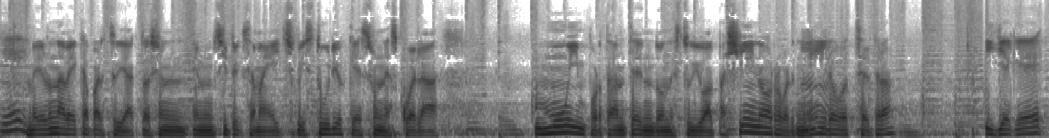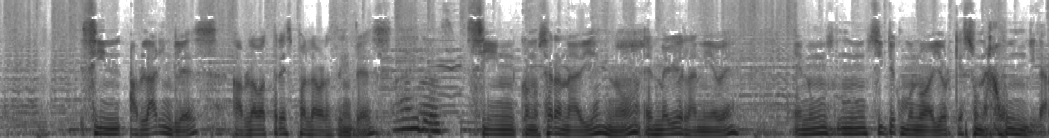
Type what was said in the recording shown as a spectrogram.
Me dieron una beca para estudiar actuación en un sitio que se llama HB Studio, que es una escuela muy importante en donde estudió Al Pacino, Robert De Niro, etcétera. Y llegué sin hablar inglés, hablaba tres palabras de inglés, Ay, Dios. sin conocer a nadie, ¿no? En medio de la nieve. En un, un sitio como Nueva York que es una jungla,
